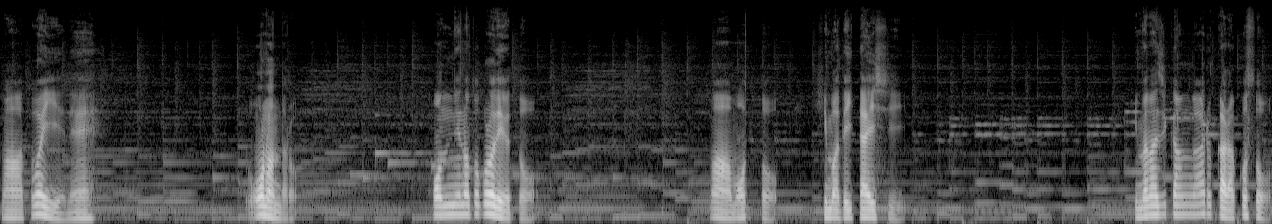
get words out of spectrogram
まあ、とはいえね、どうなんだろう。本音のところで言うと、まあ、もっと暇でいたいし、暇な時間があるからこそ、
